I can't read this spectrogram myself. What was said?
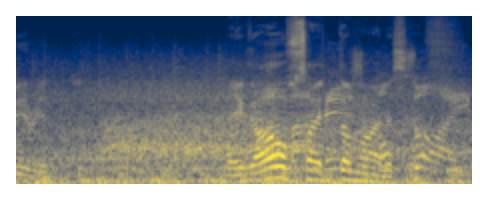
period. Vega That offside'da is maalesef. offside.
